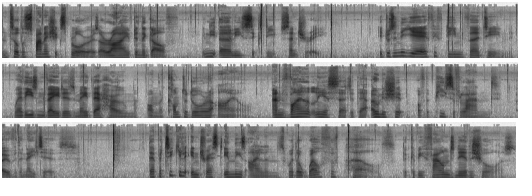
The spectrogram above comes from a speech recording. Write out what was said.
until the Spanish explorers arrived in the Gulf in the early 16th century. It was in the year 1513 where these invaders made their home on the Contadora Isle and violently asserted their ownership of the piece of land over the natives. Their particular interest in these islands were the wealth of pearls that could be found near the shores.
